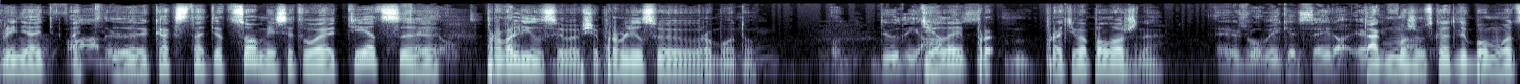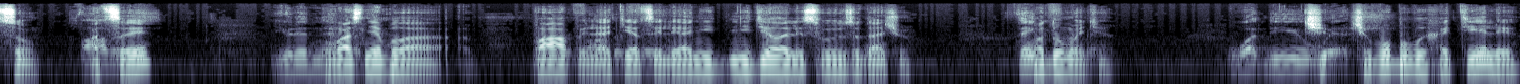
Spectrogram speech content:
принять, от- э, как стать отцом, если твой отец э, провалился вообще, провалил свою работу? Делай про- противоположное. Так мы можем сказать любому отцу. Отцы, у вас не было пап или отец, или они не делали свою задачу. Подумайте, чего бы вы хотели,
